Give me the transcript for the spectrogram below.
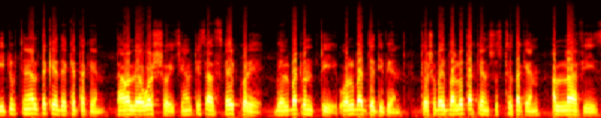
ইউটিউব চ্যানেল থেকে দেখে থাকেন, তাহলে অবশ্যই চ্যানেলটি সাবস্ক্রাইব করে বেল বাটনটি অল বাজিয়ে দিবেন। তো সবাই ভালো থাকেন, সুস্থ থাকেন। আল্লাহ হাফিজ।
